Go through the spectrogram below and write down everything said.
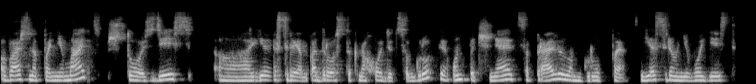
важно понимать, что здесь а, если подросток находится в группе, он подчиняется правилам группы. Если у него есть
